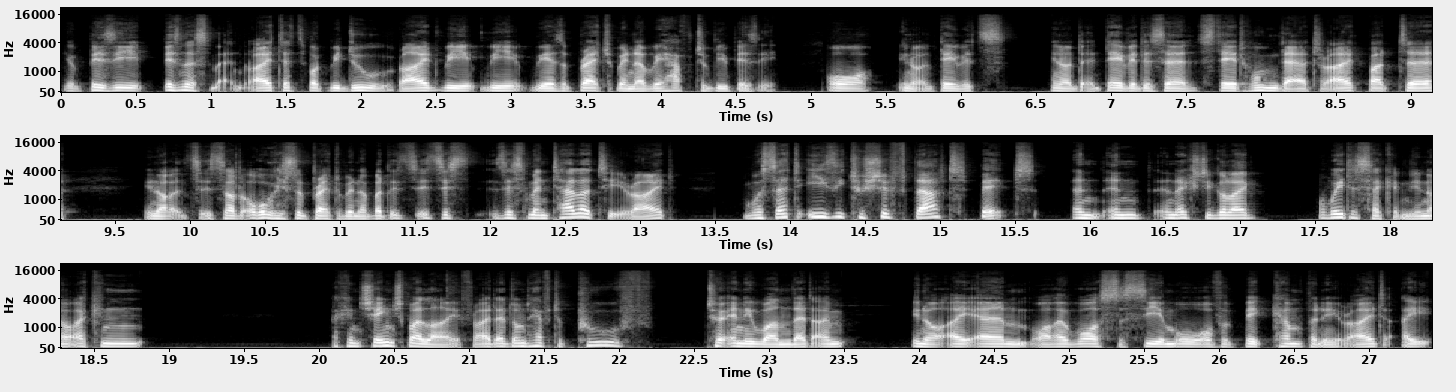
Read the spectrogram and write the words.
You're busy businessman, right? That's what we do, right? We we we as a breadwinner, we have to be busy. Or you know, David's, you know, David is a stay-at-home dad, right? But uh, you know, it's it's not always a breadwinner, but it's it's this this mentality, right? Was that easy to shift that bit and and and actually go like, oh, wait a second, you know, I can I can change my life, right? I don't have to prove to anyone that I'm you know, I am or I was the CMO of a big company, right? I,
